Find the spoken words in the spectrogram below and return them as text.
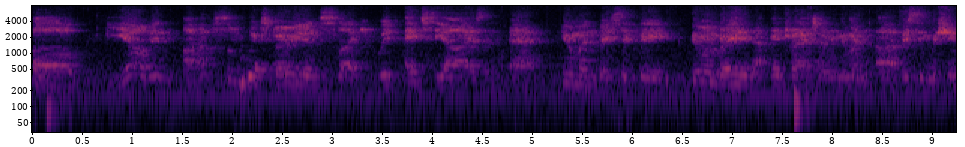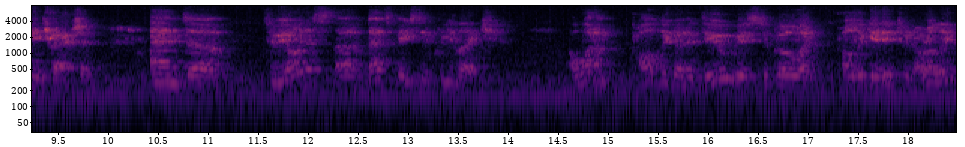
Uh, yeah, I mean, I have some experience like with HCIs and uh, human, basically human brain interaction and human uh, basically machine interaction. And uh, to be honest, uh, that's basically like what I'm probably gonna do is to go and probably get into Neuralink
